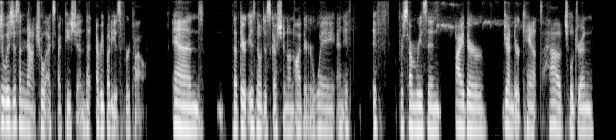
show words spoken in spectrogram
it was just a natural expectation that everybody is fertile and that there is no discussion on either way. And if if for some reason either gender can't have children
